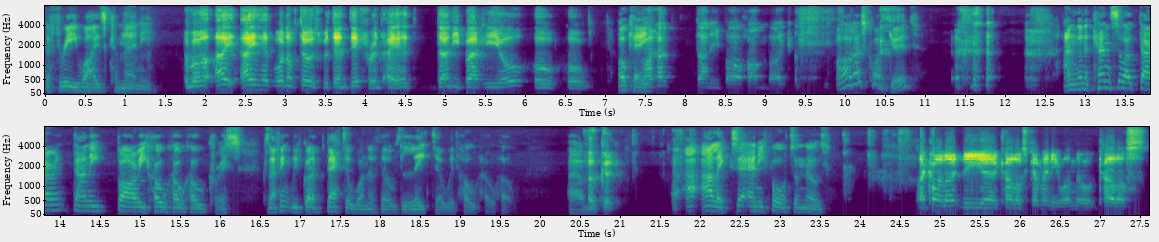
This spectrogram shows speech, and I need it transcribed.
the Free Wise Kameni? Well, I I had one of those, but then different. I had Danny Barrio, ho ho. Okay. I had Danny Bar Humbug. Oh, that's quite good. I'm going to cancel out Darren, Danny, Barry, Ho Ho Ho, Chris, because I think we've got a better one of those later with Ho Ho Ho. Um, Okay. uh, Alex, any thoughts on those? I quite like the uh, Carlos Kameni one, or Carlos.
